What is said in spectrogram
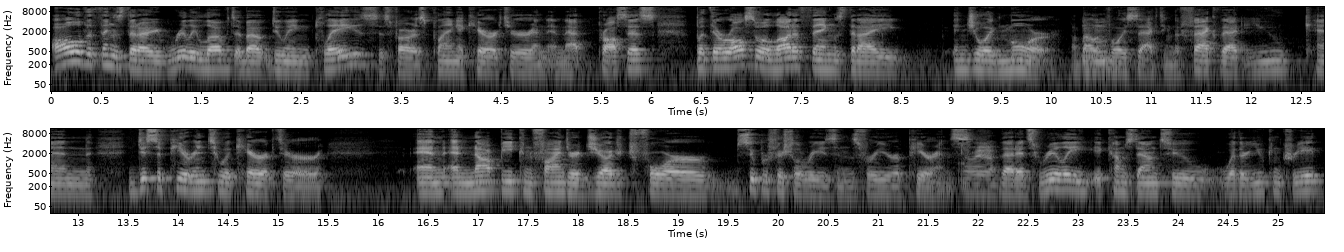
all of the things that I really loved about doing plays, as far as playing a character and, and that process, but there were also a lot of things that I enjoyed more about Mhm. voice acting. The fact that you can disappear into a character and and not be confined or judged for superficial reasons for your appearance. Oh, yeah. That it's really it comes down to whether you can create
